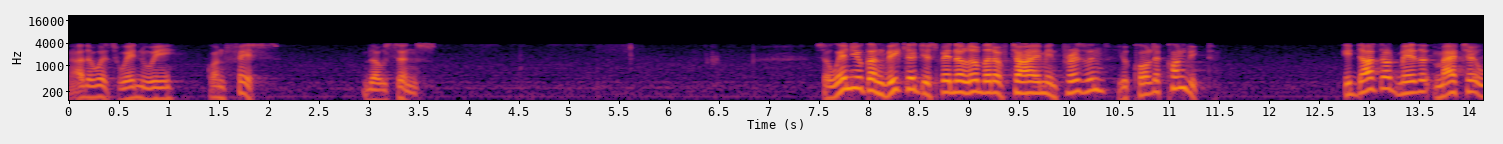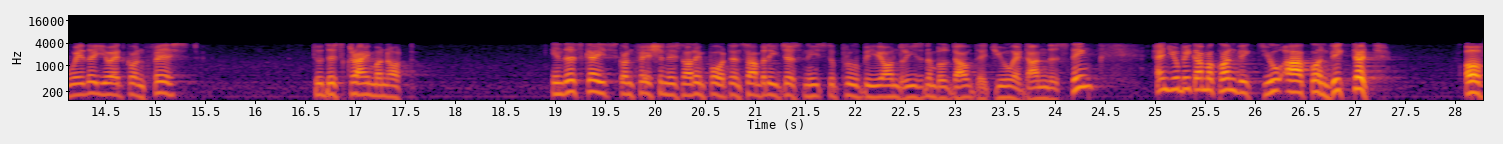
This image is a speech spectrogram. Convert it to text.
In other words, when we confess those sins. So when you're convicted, you spend a little bit of time in prison, you're called a convict. It does not matter whether you had confessed to this crime or not. In this case, confession is not important. Somebody just needs to prove beyond reasonable doubt that you had done this thing, and you become a convict. You are convicted of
